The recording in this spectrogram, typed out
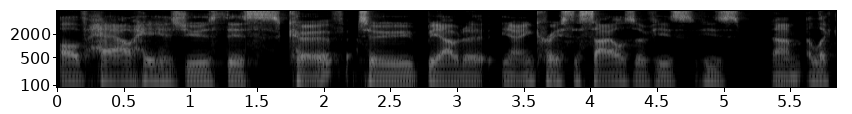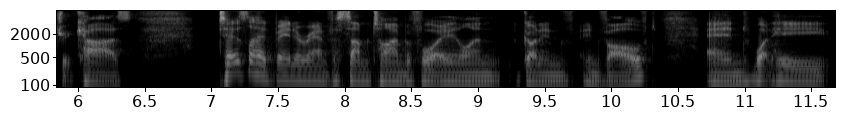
of how he has used this curve to be able to you know increase the sales of his his um, electric cars. Tesla had been around for some time before Elon got in, involved, and what he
